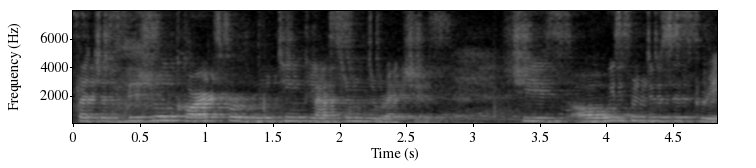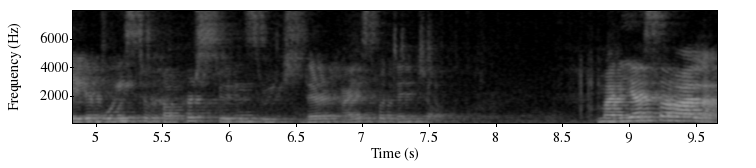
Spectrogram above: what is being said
such as visual cards for routine classroom directions. She always produces creative ways to help her students reach their highest potential. Maria Zavala,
